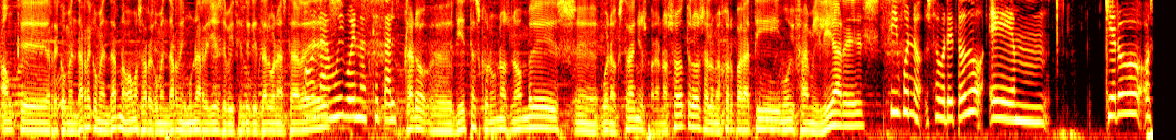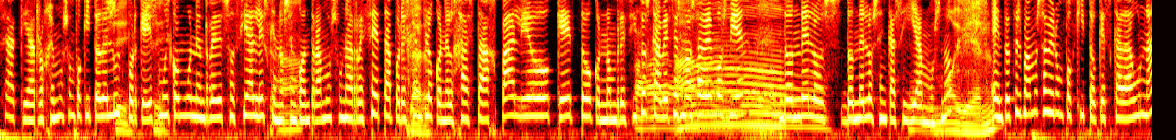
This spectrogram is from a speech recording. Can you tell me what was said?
aunque recomendar, recomendar, no vamos a recomendar ninguna Reyes de Vicente. ¿Qué tal? Buenas tardes. Hola, muy buenas, ¿qué tal? Claro, eh, dietas con unos nombres, eh, bueno, extraños para nosotros, a lo mejor para ti muy familiares. Sí, bueno, sobre todo... Eh, quiero, o sea, que arrojemos un poquito de luz porque es muy común en redes sociales que nos ah. encontramos una receta, por ejemplo, con el hashtag paleo, keto, con nombrecitos que a veces no sabemos bien ah. dónde los, dónde los encasillamos, ¿no? Muy bien. Entonces vamos a ver un poquito qué es cada una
